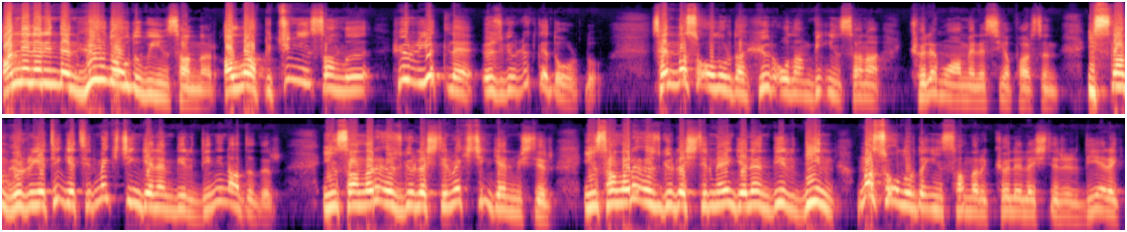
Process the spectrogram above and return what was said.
Annelerinden hür doğdu bu insanlar. Allah bütün insanlığı hürriyetle, özgürlükle doğurdu. Sen nasıl olur da hür olan bir insana köle muamelesi yaparsın? İslam hürriyeti getirmek için gelen bir dinin adıdır. İnsanları özgürleştirmek için gelmiştir. İnsanları özgürleştirmeye gelen bir din nasıl olur da insanları köleleştirir diyerek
